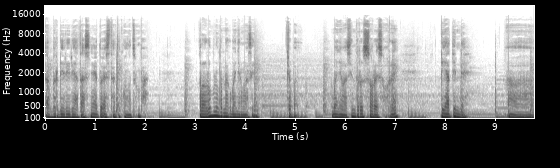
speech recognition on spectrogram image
uh, berdiri di atasnya itu estetik banget sumpah. Kalau lo belum pernah ke Banjarmasin, coba Banjarmasin terus sore-sore liatin deh uh,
